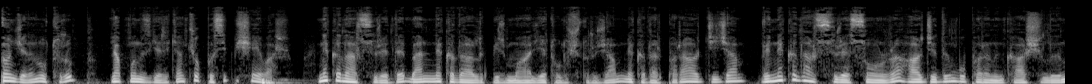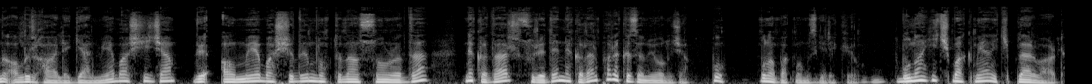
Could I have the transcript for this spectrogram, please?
Önceden oturup yapmanız gereken çok basit bir şey var ne kadar sürede ben ne kadarlık bir maliyet oluşturacağım, ne kadar para harcayacağım ve ne kadar süre sonra harcadığım bu paranın karşılığını alır hale gelmeye başlayacağım ve almaya başladığım noktadan sonra da ne kadar sürede ne kadar para kazanıyor olacağım. Bu. Buna bakmamız gerekiyor. Buna hiç bakmayan ekipler vardı.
